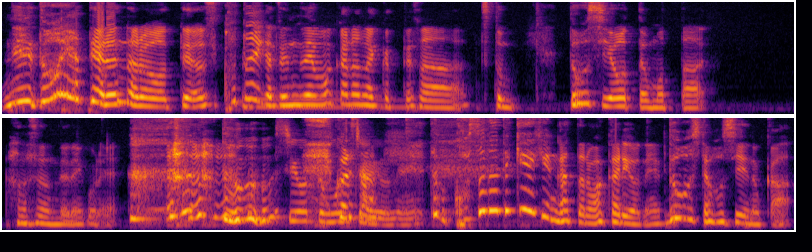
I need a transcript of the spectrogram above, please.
ねどうやってやるんだろうって私答えが全然分からなくってさちょっとどうしようって思った話なんだよねこれ。どうしようって思っちゃうよね。多分子育て経験があったら分かるよね。どうしてほしいのか。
